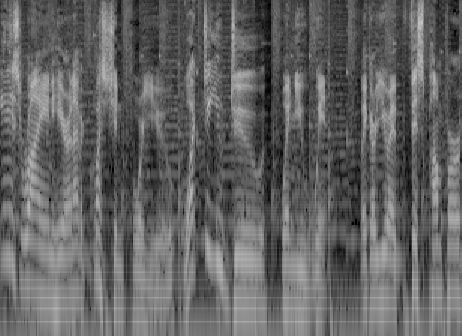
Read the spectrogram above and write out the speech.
It is Ryan here, and I have a question for you. What do you do when you win? Like, are you a fist pumper?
